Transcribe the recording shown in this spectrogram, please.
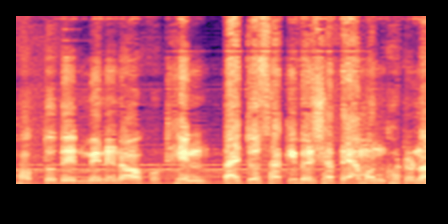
ভক্তদের মেনে নেওয়া কঠিন। তাই তো সাকিবের সাথে এমন ঘটনা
